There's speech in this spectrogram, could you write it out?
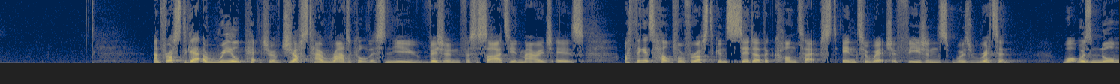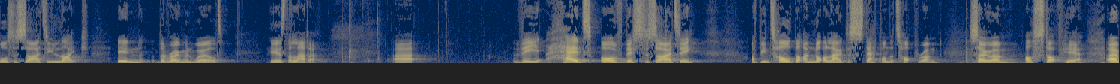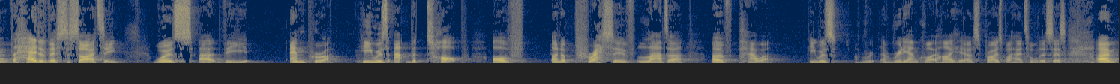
And for us to get a real picture of just how radical this new vision for society and marriage is, I think it's helpful for us to consider the context into which Ephesians was written. What was normal society like in the Roman world? Here's the ladder. Uh, the head of this society, I've been told that I'm not allowed to step on the top rung, so um, I'll stop here. Um, the head of this society was uh, the emperor. He was at the top of an oppressive ladder of power. He was, I really am quite high here. Surprised by how tall this is. Um,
